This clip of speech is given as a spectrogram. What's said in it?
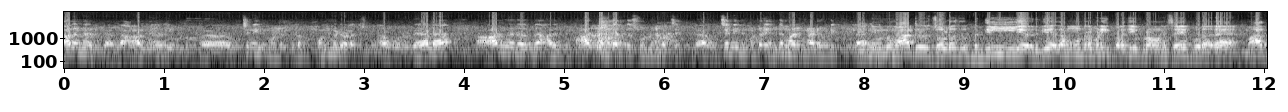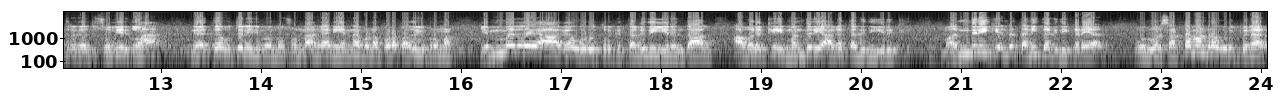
ஆளுநர் இருக்கார்ல ஆளுநர் உச்சநீதிமன்றத்தில் பொன்முடி வழக்கு சொன்னாங்க ஒருவேளை ஆளுநர் வந்து அதுக்கு மாற்று கருத்தை சொல்லும் பட்சத்தில் உச்சநீதிமன்றம் எந்த மாதிரி நடவடிக்கையில் நீ ஒன்றும் மாற்று சொல்கிறது பதில் இல்லையா இருக்குது ஏதாவது மூன்றரை மணிக்கு பதவி பிரமாணம் செய்ய போறாரு. மாற்று கருத்து சொல்லியிருக்கலாம். நேற்று உச்சநீதிமன்றம் சொன்னாங்க நீ என்ன பண்ண போகிற பதவி பிரமாணம். எம்எல்ஏ ஆக ஒருத்தருக்கு தகுதி இருந்தால் அவருக்கு மந்திரியாக தகுதி இருக்குது மந்திரிக்கு என்று தனி தகுதி கிடையாது. ஒருவர் சட்டமன்ற உறுப்பினர்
